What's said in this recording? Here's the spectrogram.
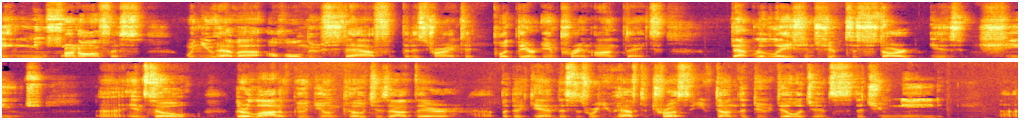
a new front office, when you have a, a whole new staff that is trying to put their imprint on things. That relationship to start is huge, uh, and so there are a lot of good young coaches out there uh, but again, this is where you have to trust that you've done the due diligence that you need uh,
